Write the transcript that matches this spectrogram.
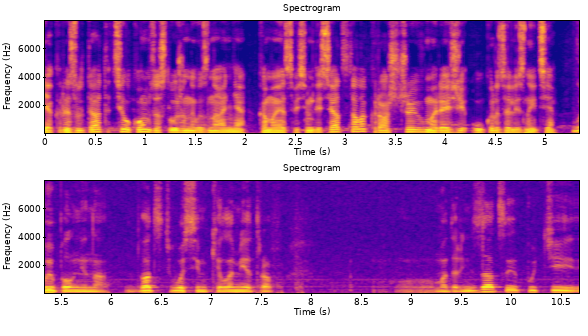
Як результат, цілком заслужене визнання. КМС 80 стала кращою в мережі Укрзалізниці. Выполнено 28 километров э, модернизации пути,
